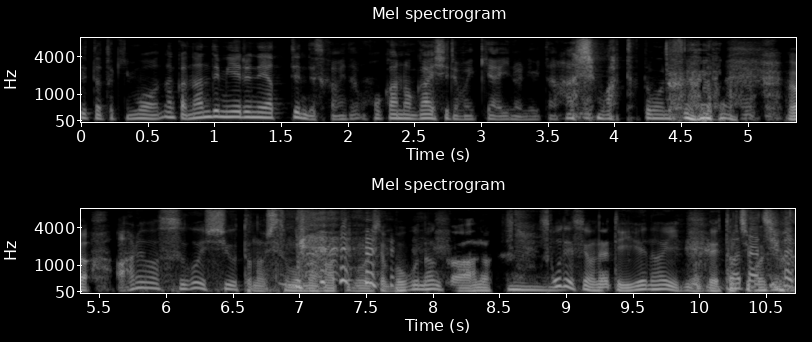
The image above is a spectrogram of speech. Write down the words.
出た時も、なんかなんで見えるねやってんですかみたいな、他の外資でも行きゃいいのにみたいな話もあったと思うんですけど、あれはすごいシュートの質問だなと思いました。僕なんか、あの、そうですよねって言えないので、立場立場上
